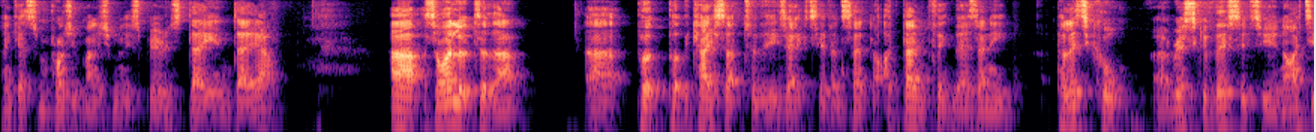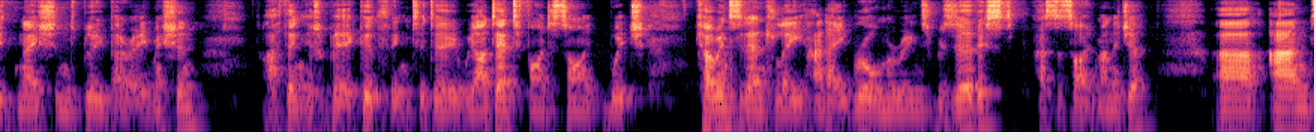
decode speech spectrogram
and get some project management experience day in, day out. Uh, so I looked at that, uh, put, put the case up to the executive and said, I don't think there's any political uh, risk of this. It's a United Nations Blue Beret mission. I think this would be a good thing to do. We identified a site which coincidentally had a Royal Marines reservist as the site manager. Uh, and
